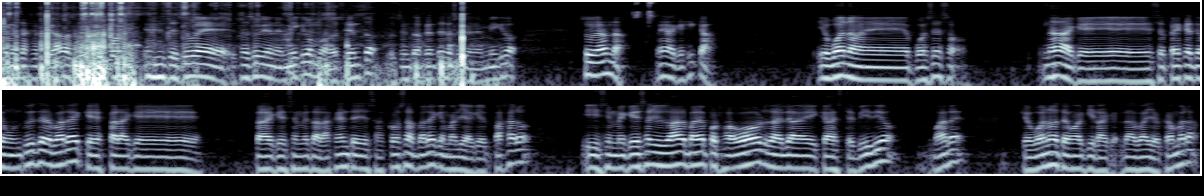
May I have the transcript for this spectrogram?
Que mensajes privados, se sube, se ha subido en el micro, lo siento, lo siento gente, se ha subido en el micro. Sube, anda, venga, que jica. Y bueno, eh, pues eso. Nada, que sepáis que tengo un Twitter, ¿vale? Que es para que para que se meta la gente y esas cosas, ¿vale? Que me lía aquí el pájaro. Y si me queréis ayudar, ¿vale? Por favor, dale like a este vídeo, ¿vale? Que bueno, tengo aquí la, la cámara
